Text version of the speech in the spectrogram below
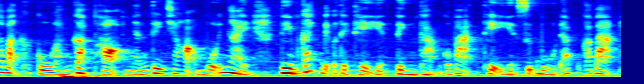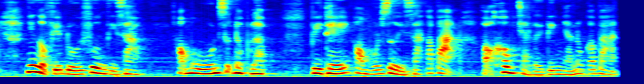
các bạn cứ cố gắng gặp họ nhắn tin cho họ mỗi ngày tìm cách để có thể thể hiện tình cảm của bạn thể hiện sự bù đắp của các bạn. Nhưng ở phía đối phương thì sao? Họ mong muốn sự độc lập. Vì thế họ muốn rời xa các bạn. Họ không trả lời tin nhắn của các bạn.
